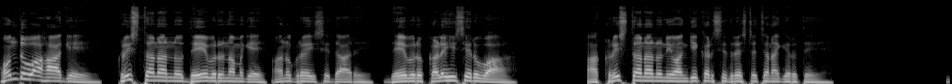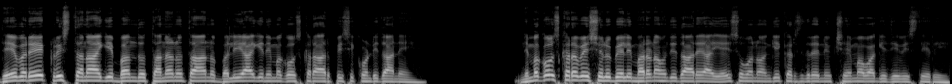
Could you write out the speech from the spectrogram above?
ಹೊಂದುವ ಹಾಗೆ ಕ್ರಿಸ್ತನನ್ನು ದೇವರು ನಮಗೆ ಅನುಗ್ರಹಿಸಿದ್ದಾರೆ. ದೇವರು ಕಳುಹಿಸಿರುವ ಆ ಕ್ರಿಸ್ತನನ್ನು ನೀವು ಅಂಗೀಕರಿಸಿದ್ರೆ ಎಷ್ಟು ಚೆನ್ನಾಗಿರುತ್ತೆ. ದೇವರೇ ಕ್ರಿಸ್ತನಾಗಿ ಬಂದು ತನ್ನನ್ನು ತಾನು ಬಲಿಯಾಗಿ ನಿಮಗೋಸ್ಕರ ಅರ್ಪಿಸಿಕೊಂಡಿದ್ದಾನೆ. ನಿಮಗೋಸ್ಕರವೇ ಶಿಲುಬೆಯಲ್ಲಿ ಮರಣ ಹೊಂದಿದ್ದಾರೆ. ಆ ಯೇಸುವನ್ನು ಅಂಗೀಕರಿಸಿದರೆ ನೀವು ಕ್ಷೇಮವಾಗಿ ಜೀವಿಸ್ತೀರಿ.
